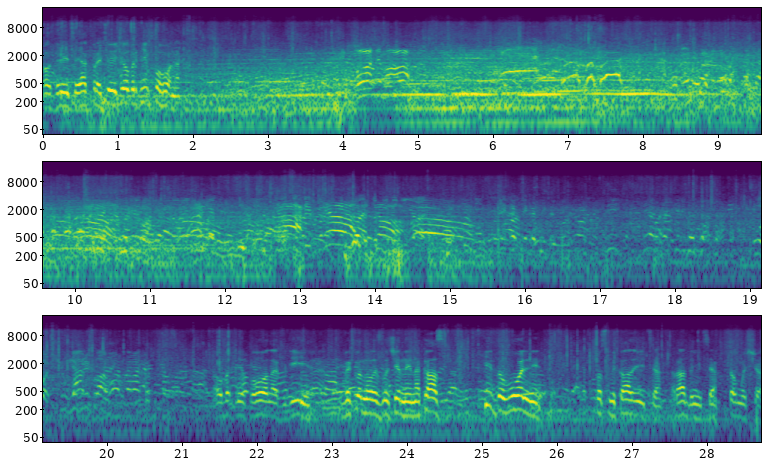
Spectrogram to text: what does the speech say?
От дивіться, як працюють обертні в погонах. Оберти в погонах в дії, виконали злочинний наказ і довольні, посміхаються, радуються тому, що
